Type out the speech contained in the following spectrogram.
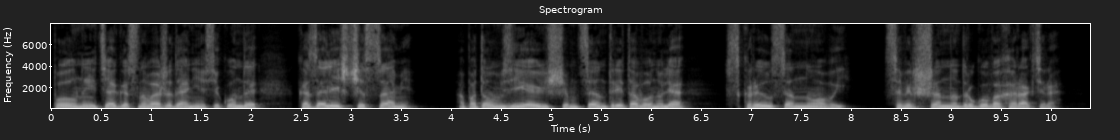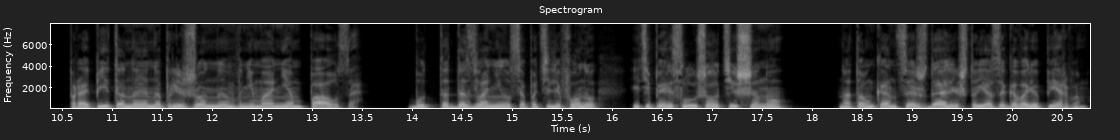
Полные тягостного ожидания секунды казались часами, а потом в зияющем центре того нуля скрылся новый, совершенно другого характера, пропитанная напряженным вниманием пауза. Будто дозвонился по телефону и теперь слушал тишину. На том конце ждали, что я заговорю первым.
